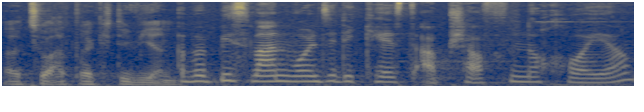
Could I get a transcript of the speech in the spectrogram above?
äh, zu attraktivieren. Aber bis wann wollen Sie die Käst abschaffen? Noch heuer?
